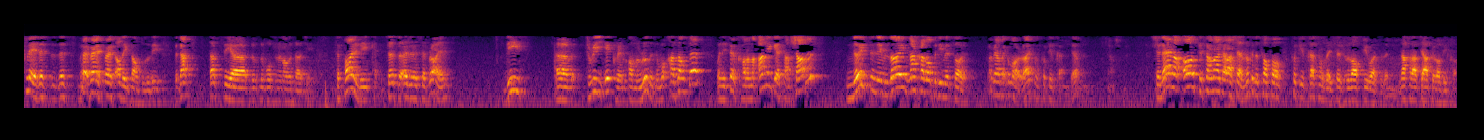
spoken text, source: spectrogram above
clear. There's, there's various, various other examples of these, but that's that's the uh, the, the water in number 13. So finally, says the Oler Brian, these um, three ikrim are marulas, and what Chazal said when they said Chalama Ani Get HaShabbos, Noisenim Loi Nachal Obedi Mitzor. Rabbi Hazak Gemara, right? From Kufiyat Ches, yeah? Shenema od tisamag al Hashem. Look at the top of Kufiyat Ches It says the last few words of it. Nachalat Yaakov Avicha.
